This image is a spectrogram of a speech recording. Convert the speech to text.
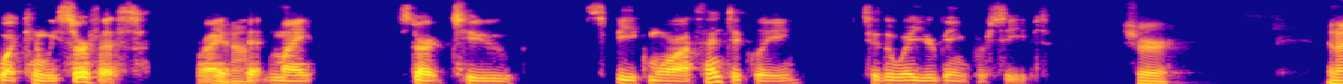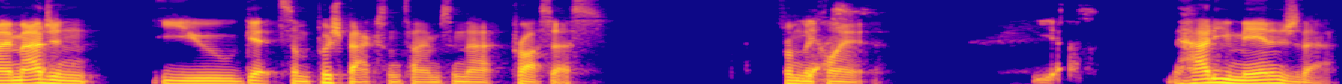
what can we surface right yeah. that might start to speak more authentically to the way you're being perceived. Sure. And I imagine you get some pushback sometimes in that process from the yes. client. Yes. How do you manage that?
